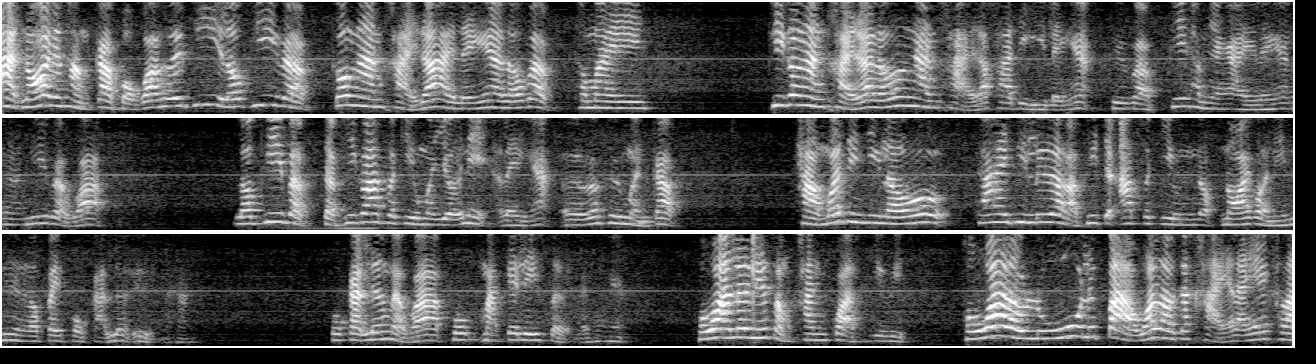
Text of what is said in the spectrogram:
อาจน้องอาจจะถามกลับบอกว่าเฮ้ยพี่แล้วพี่แบบก็งานขายได้อะไรเงี้ยแล้วแบบทำไม พี่ก็งานขายได้แล้วก็งานขายราคาดีอะไรเงี้ยคือแบบพี่ทำยังไงอะไรเงี้ยทั้งที่แบบว่า แล้วพี่แบบแต่พี่ก็ up skill มาเยอะนี่อะไรเงี้ยเออก็คือเหมือนกับ ถามว่าจริง ๆ แล้วถ้าให้พี่เลือกอะพี่จะ up skill น้อยกว่านี้นิดนึงแล้วไปโฟกัสเรื่องอื่นนะคะโฟกัสเรื่องแบบว่าพวก market research อะไรพวกเนี้ยเพราะว่าเรื่องนี้สำคัญกว่า skill อีกเพราะว่าเรารู้หรือเปล่าว่าเราจะขายอะไรให้ใคร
